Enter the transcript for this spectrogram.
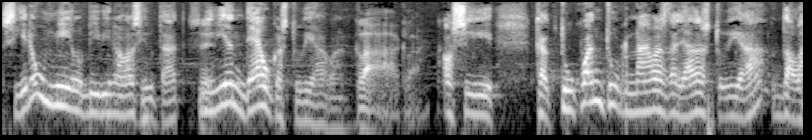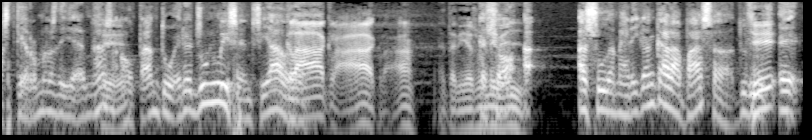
si era un mil vivint a la ciutat, Sí. sí. n'hi havia deu que estudiaven. Clar, clar. O sigui, que tu quan tornaves d'allà d'estudiar, de les termes, diguem-ne, Sí. sí. al tanto, eres un licenciado. Clar, clar, clar. Tenies que un això nivell. a, a Sud-amèrica encara passa. Tu Sí. dius, eh,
